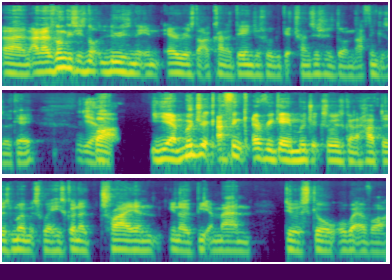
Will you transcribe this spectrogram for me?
And, and as long as he's not losing it in areas that are kind of dangerous where we get transitions done, I think it's okay. Yeah. But yeah, Mudryk, I think every game Mudryk's always going to have those moments where he's going to try and, you know, beat a man, do a skill or whatever.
